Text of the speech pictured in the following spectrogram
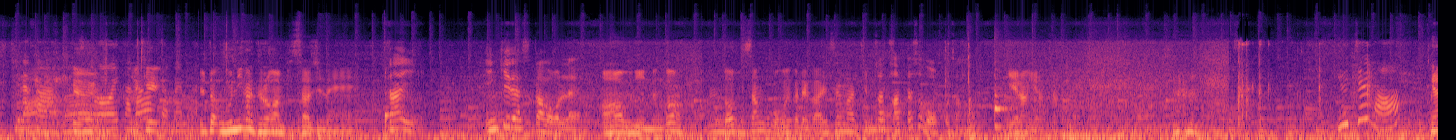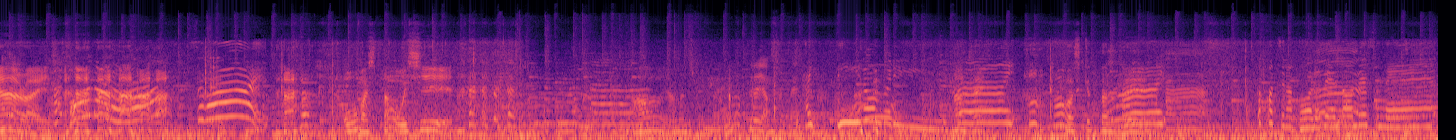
皆さん注文多いかなって思います 일단 우니가 들어가면 비싸지네 나 이- 인기 데스까 먹을래 아 우니 있는 거? 음, 너 비싼 거 먹으니까 내가 희생하지 뭐 저 다 뺏어 먹을 거잖아 얘랑 얘 하자 YouTuber? Yeah right あそうなのすごい 오 맛있다 오이시 아 양은 좋네 그래 양식대 はい、ビー丼 はーい。 아 맛있겠다 は 근데 ーい。とこちらゴールデン丼ですね。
